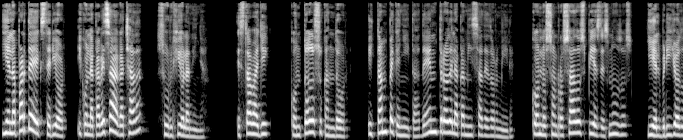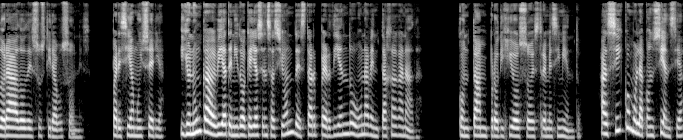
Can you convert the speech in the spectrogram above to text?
y en la parte exterior y con la cabeza agachada surgió la niña. Estaba allí, con todo su candor, y tan pequeñita dentro de la camisa de dormir, con los sonrosados pies desnudos y el brillo dorado de sus tirabuzones. Parecía muy seria, y yo nunca había tenido aquella sensación de estar perdiendo una ventaja ganada, con tan prodigioso estremecimiento, así como la conciencia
